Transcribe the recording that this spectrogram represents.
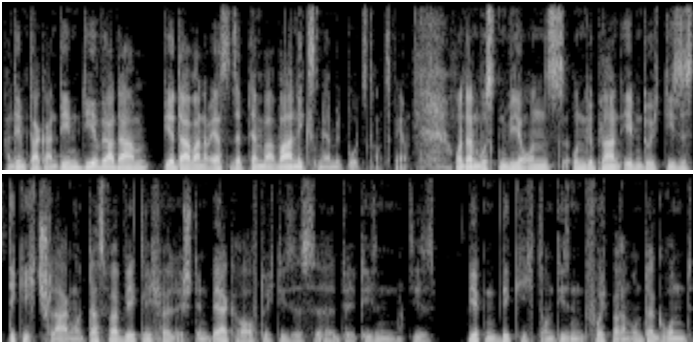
An dem Tag, an dem wir da, wir da waren, am 1. September, war nichts mehr mit Bootstransfer. Und dann mussten wir uns ungeplant eben durch dieses Dickicht schlagen. Und das war wirklich höllisch. Den Berg rauf durch dieses, äh, di- diesen, dieses Birkendickicht und diesen furchtbaren Untergrund.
